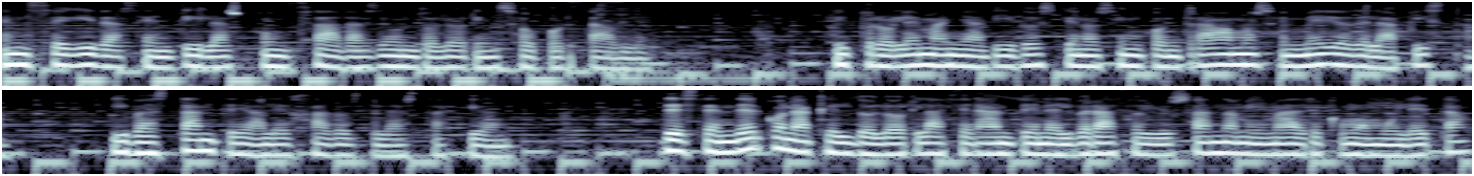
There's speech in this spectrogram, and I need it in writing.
enseguida sentí las punzadas de un dolor insoportable. El problema añadido es que nos encontrábamos en medio de la pista y bastante alejados de la estación. Descender con aquel dolor lacerante en el brazo y usando a mi madre como muleta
